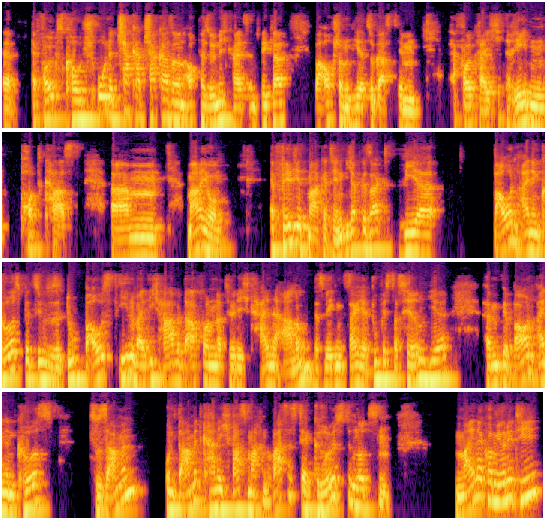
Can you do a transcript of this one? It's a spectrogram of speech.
äh, Erfolgscoach ohne Chaka-Chaka, sondern auch Persönlichkeitsentwickler, war auch schon hier zu Gast im Erfolgreich Reden Podcast. Ähm, Mario, Affiliate Marketing. Ich habe gesagt, wir bauen einen Kurs, beziehungsweise du baust ihn, weil ich habe davon natürlich keine Ahnung. Deswegen sage ich ja, du bist das Hirn hier. Ähm, wir bauen einen Kurs zusammen und damit kann ich was machen. Was ist der größte Nutzen meiner Community,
